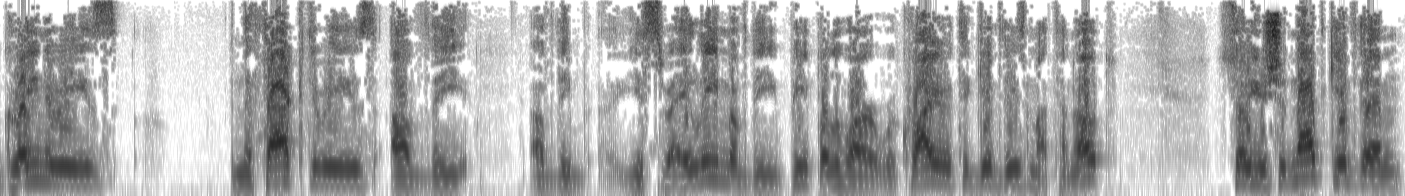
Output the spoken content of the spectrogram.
granaries, in the factories of the of the Yisraelim, of the people who are required to give these matanot. So you should not give them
